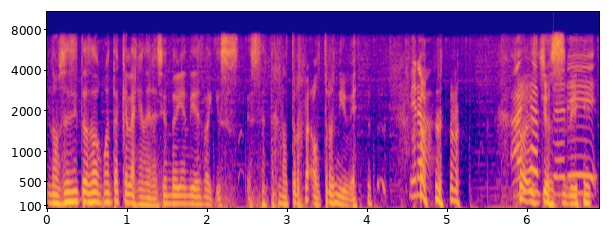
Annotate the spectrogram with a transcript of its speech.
no sé si te has dado cuenta que la generación de hoy en día es, like, es, está en otro, a otro nivel. Mira, I have said it.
